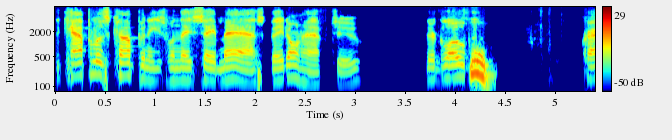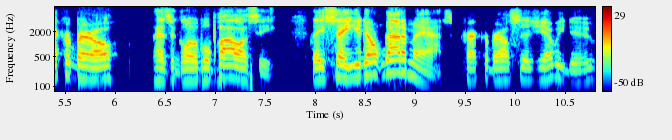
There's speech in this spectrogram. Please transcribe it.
The capitalist companies, when they say mask, they don't have to. They're global. Hmm. Cracker Barrel has a global policy. They say you don't got a mask. Cracker Barrel says, yeah, we do.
